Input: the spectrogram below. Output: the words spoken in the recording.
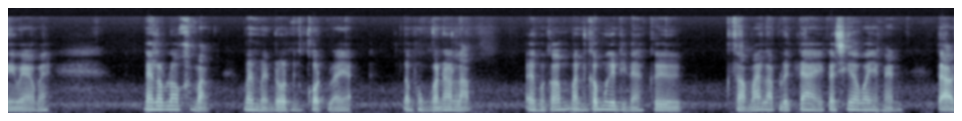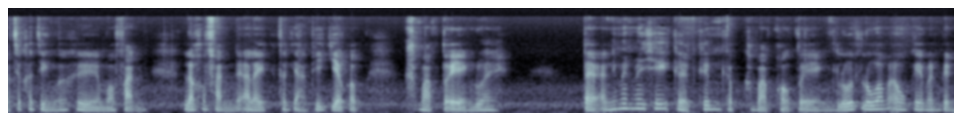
มีแววไหมแน่นรอบๆขมับ มันเหมือนโดนกดไว้อะแล้วผมก็นอนหลับ เออมันก็มันก็มืดดีนะ คือสามารถหลับลึกได้ก็เชื่อว่าอย่างนั้น แต่เอาข้อจริงก็คือมาฝัน แล้วก็ฝันอะไรสักอย่างที่เกี่ยวกับขมับตัวเองด้วย แต่อันนี้มันไม่ใช่เกิดขึ้นกับขมับของตัวเอง รู้รู้ว่าโอเคมันเป็น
